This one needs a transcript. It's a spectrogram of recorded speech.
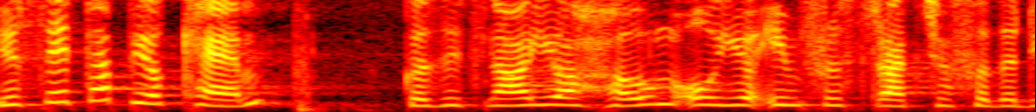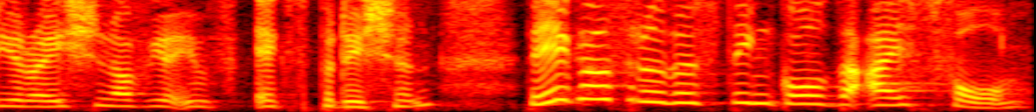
You set up your camp because it's now your home or your infrastructure for the duration of your inf- expedition. Then you go through this thing called the icefall.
